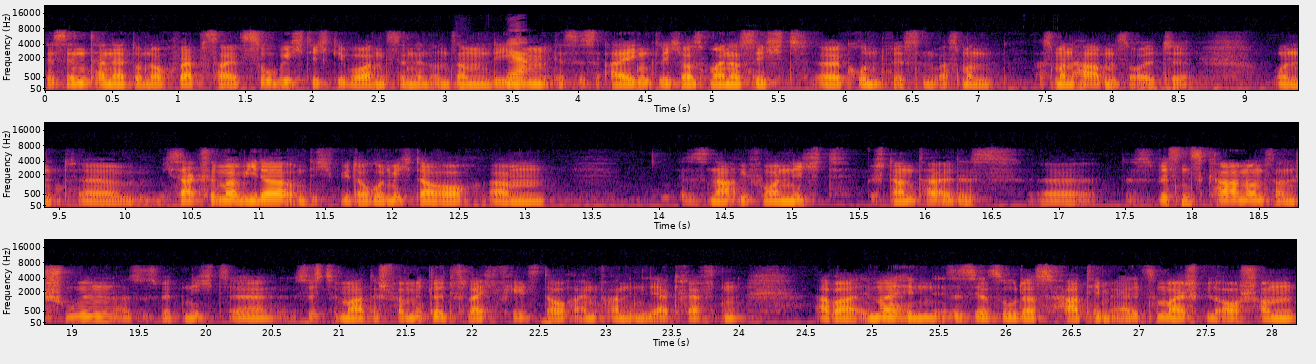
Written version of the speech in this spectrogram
das Internet und auch Websites so wichtig geworden sind in unserem Leben, ja. ist es eigentlich aus meiner Sicht äh, Grundwissen, was man, was man haben sollte. Und ähm, ich sage es immer wieder und ich wiederhole mich da auch, ähm, es ist nach wie vor nicht Bestandteil des, äh, des Wissenskanons an Schulen. Also es wird nicht äh, systematisch vermittelt. Vielleicht fehlt es da auch einfach an den Lehrkräften. Aber immerhin ist es ja so, dass HTML zum Beispiel auch schon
